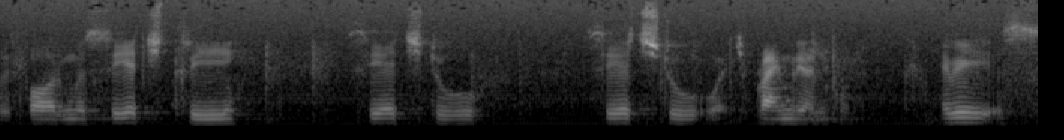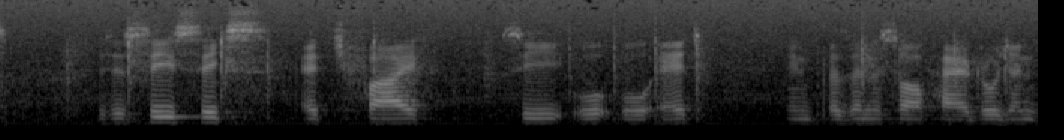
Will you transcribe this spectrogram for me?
we form a CH3, CH2, CH2OH, primary alcohol. Maybe this is C6H5COOH in presence of hydrogen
